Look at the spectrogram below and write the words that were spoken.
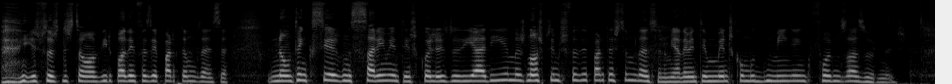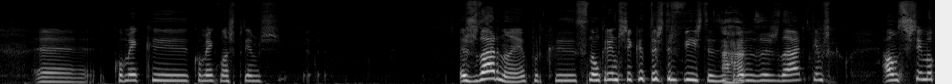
e as pessoas que nos estão a ouvir podem fazer parte da mudança? Não tem que ser necessariamente em escolhas do dia a dia, mas nós podemos fazer parte desta mudança, nomeadamente em momentos como o domingo em que formos às urnas. Eh, como, é que, como é que nós podemos ajudar, não é? Porque se não queremos ser catastrofistas e Aham. queremos ajudar, temos que. Há um, sistema,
